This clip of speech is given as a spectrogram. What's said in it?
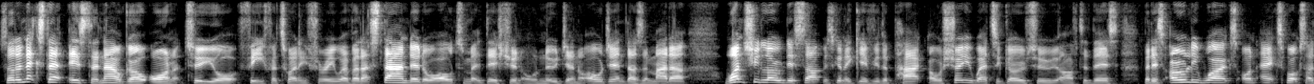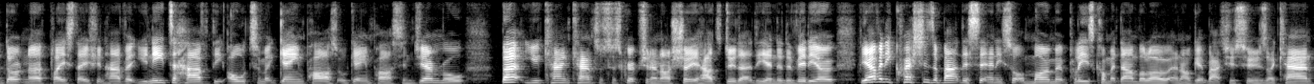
So the next step is to now go on to your FIFA 23, whether that's standard or ultimate edition or new gen or old gen, doesn't matter. Once you load this up, it's going to give you the pack. I will show you where to go to after this, but this only works on Xbox. I don't know if PlayStation have it. You need to have the ultimate Game Pass or Game Pass in general, but you can cancel subscription and I'll show you how to do that at the end of the video. If you have any questions about this at any sort of moment, please comment down below and I'll get back to you as soon as I can.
